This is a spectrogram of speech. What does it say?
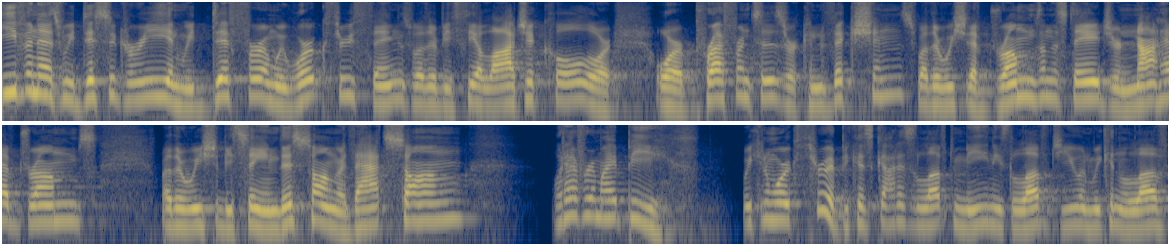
Even as we disagree and we differ and we work through things, whether it be theological or, or preferences or convictions, whether we should have drums on the stage or not have drums, whether we should be singing this song or that song, whatever it might be, we can work through it because God has loved me and He's loved you, and we can love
